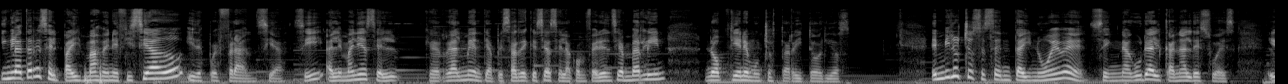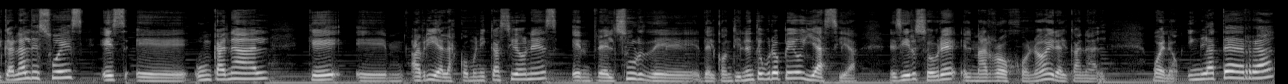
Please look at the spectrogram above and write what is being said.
Inglaterra es el país más beneficiado y después Francia. ¿sí? Alemania es el que realmente, a pesar de que se hace la conferencia en Berlín, no obtiene muchos territorios. En 1869 se inaugura el Canal de Suez. El Canal de Suez es eh, un canal que eh, abría las comunicaciones entre el sur del continente europeo y Asia, es decir, sobre el Mar Rojo, ¿no? Era el canal. Bueno, Inglaterra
